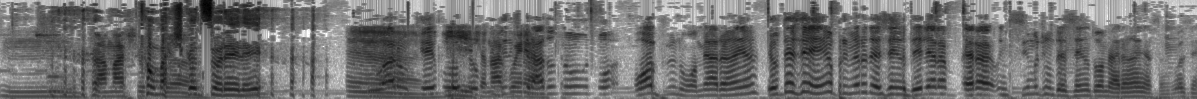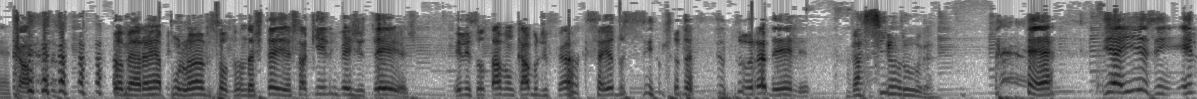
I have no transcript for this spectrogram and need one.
Hum, tá machucando. Tão machucando sua orelha aí. E o Aaron Cable, eu bicho, eu aguento. inspirado no, no- óbvio, no Homem-Aranha. Eu desenhei, o primeiro desenho dele era, era em cima de um desenho do Homem-Aranha, sabe? Assim, aquela do Homem-Aranha pulando, soltando as teias, só que ele, em vez de teias, ele soltava um cabo de ferro que saía do cinto da cintura dele. Da cintura. É. E aí, assim, ele,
